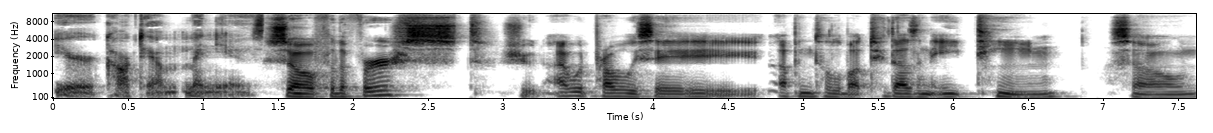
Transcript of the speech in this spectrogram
your cocktail menus? So for the first shoot i would probably say up until about 2018 so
